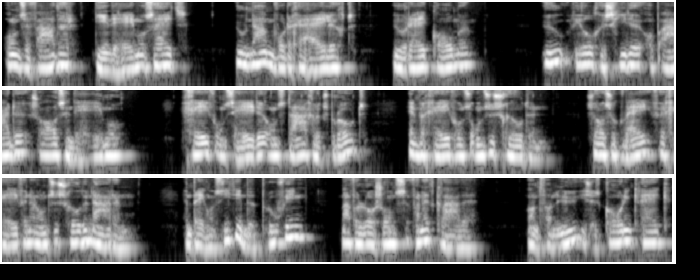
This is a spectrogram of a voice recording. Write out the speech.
Onze Vader, die in de hemel zijt, uw naam worden geheiligd, uw rijk komen, uw wil geschieden op aarde zoals in de hemel. Geef ons heden ons dagelijks brood en vergeef ons onze schulden, zoals ook wij vergeven aan onze schuldenaren. En breng ons niet in beproeving, maar verlos ons van het kwade. Want van u is het koninkrijk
